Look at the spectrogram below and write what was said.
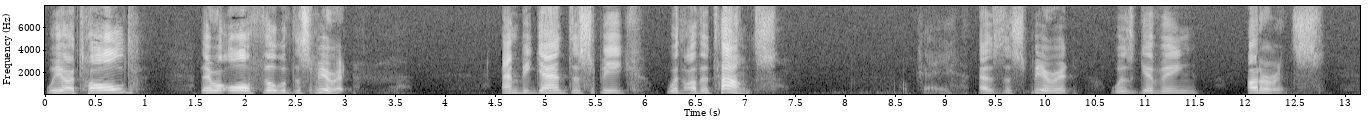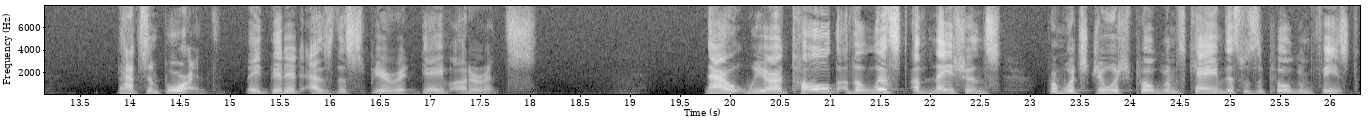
we are told they were all filled with the Spirit and began to speak with other tongues. Okay, as the Spirit was giving utterance. That's important. They did it as the Spirit gave utterance. Now, we are told the list of nations from which Jewish pilgrims came. This was the pilgrim feast,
